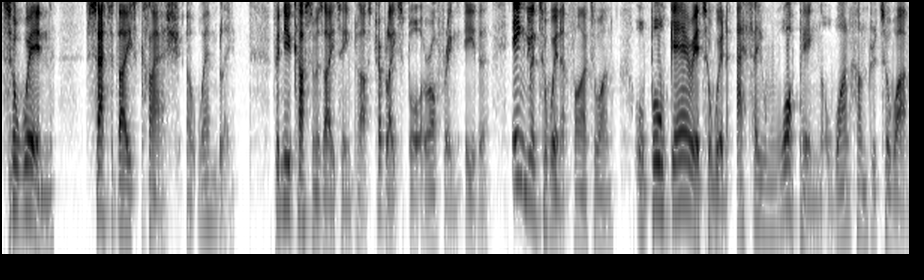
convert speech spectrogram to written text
to win Saturday's clash at Wembley. For new customers 18 plus, Treble Eight Sport are offering either England to win at 5 to 1 or Bulgaria to win at a whopping 100 to 1.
